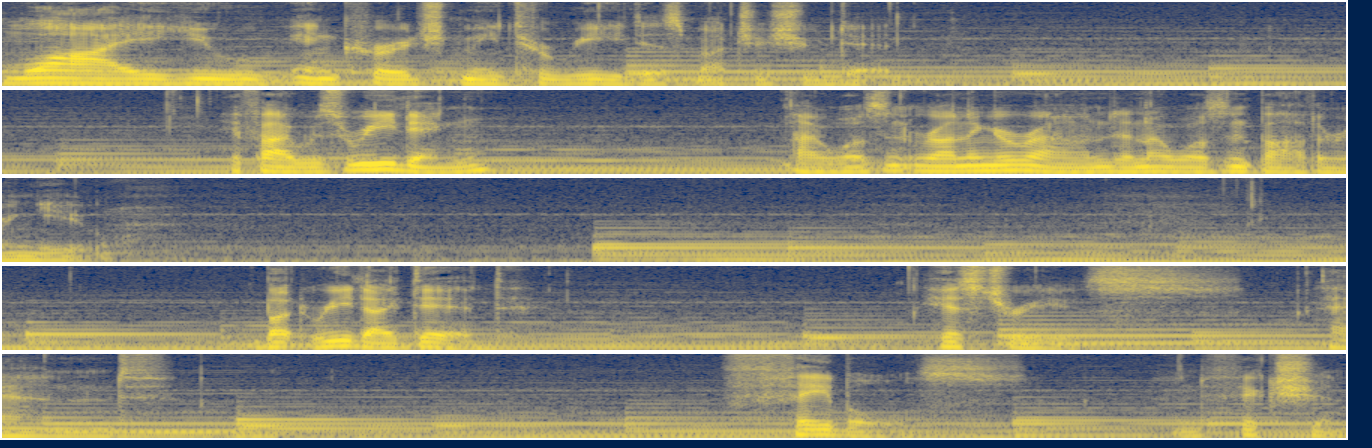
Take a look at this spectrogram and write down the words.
why you encouraged me to read as much as you did. If I was reading, I wasn't running around and I wasn't bothering you. But read I did. Histories and fables and fiction.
